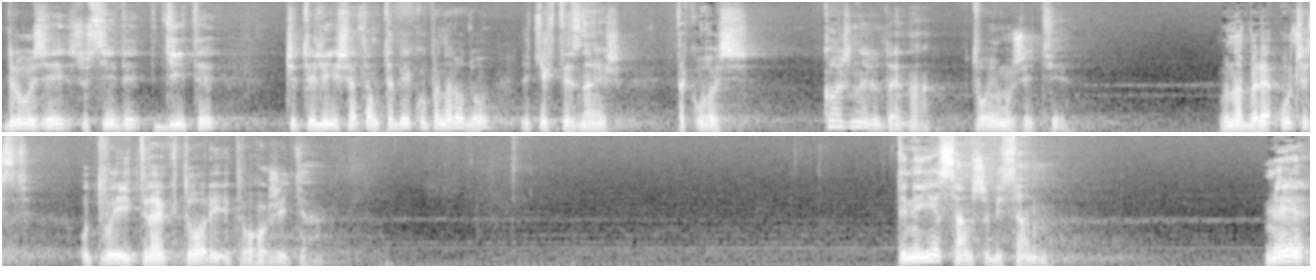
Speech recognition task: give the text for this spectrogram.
друзі, сусіди, діти, вчителі, ще там. Тебе є купа народу, яких ти знаєш. Так ось, кожна людина в твоєму житті, вона бере участь у твоїй траєкторії твого життя. Ти не є сам собі сам. Ми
